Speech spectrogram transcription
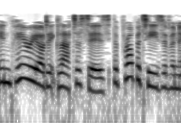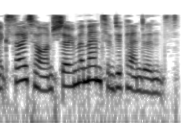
In periodic lattices, the properties of an exciton show momentum dependence.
